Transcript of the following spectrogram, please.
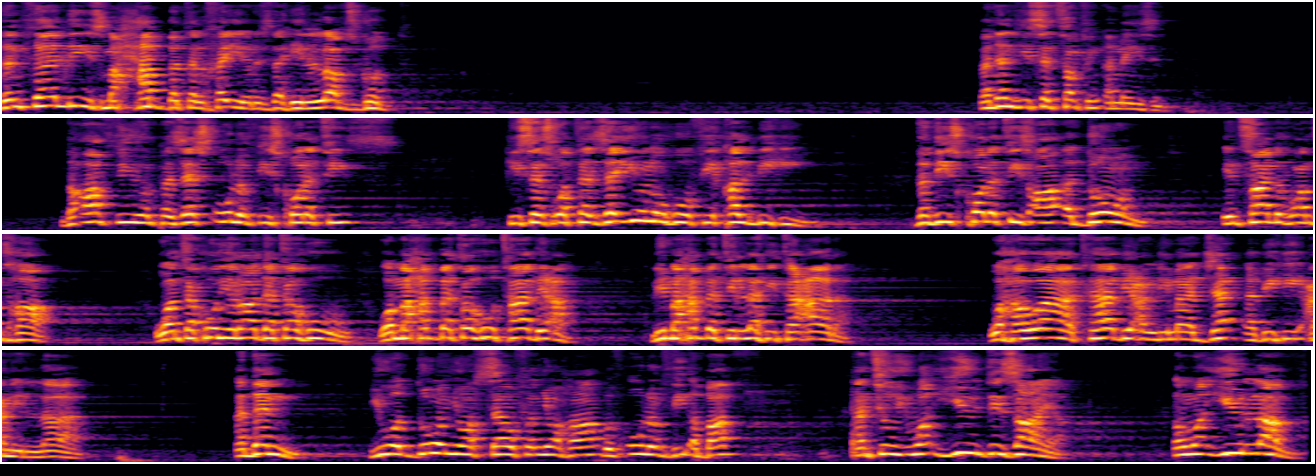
Then thirdly is mahabbat al khayr, is that he loves good. And then he said something amazing. That after you have possessed all of these qualities, he says, وَتَزَيُّنُهُ فِي قَلْبِهِ That these qualities are adorned inside of one's heart. وأن تكون إرادته ومحبته تابعة لمحبة الله تعالى وهواه تابعا لما جاء به عن الله and then you adorn yourself and your heart with all of the above until what you desire and what you love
